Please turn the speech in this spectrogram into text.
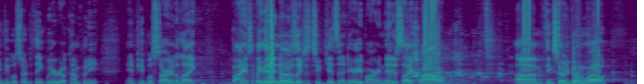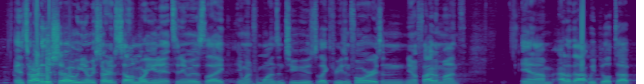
And people started to think we were a real company. And people started to like buying stuff. Like they didn't know it was like just two kids in a dairy barn. They just like, wow. Um, things started going well and so out of the show, you know, we started selling more units, and it was like it went from ones and twos to like threes and fours, and you know, five a month. And um, out of that, we built up.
